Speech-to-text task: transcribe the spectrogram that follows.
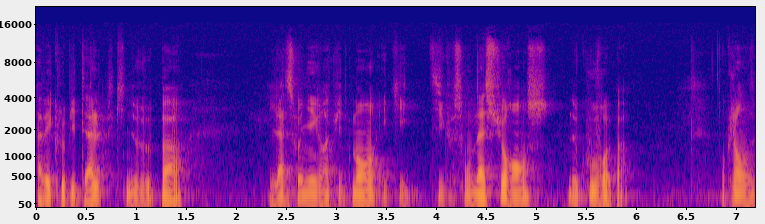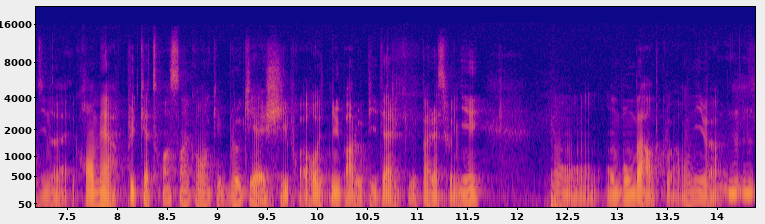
avec l'hôpital qui ne veut pas l'a soigné gratuitement et qui dit que son assurance ne couvre pas. Donc là, on se dit, notre grand-mère, plus de 85 ans, qui est bloquée à Chypre, retenue par l'hôpital, qui ne veut pas la soigner, on, bombarde, quoi, on y va. Mm, mm.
